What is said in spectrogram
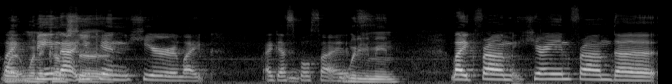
Like when it being comes that you can hear like I guess both sides. what do you mean Like from hearing from the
